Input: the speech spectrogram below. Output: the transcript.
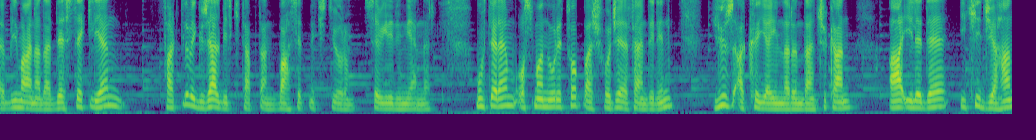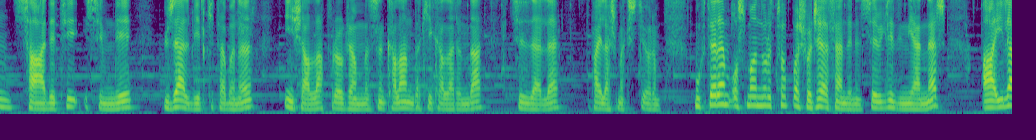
e, bir manada destekleyen farklı ve güzel bir kitaptan bahsetmek istiyorum sevgili dinleyenler. Muhterem Osman Nuri Topbaş Hoca Efendi'nin Yüz Akı yayınlarından çıkan Ailede İki Cihan Saadeti isimli güzel bir kitabını inşallah programımızın kalan dakikalarında sizlerle paylaşmak istiyorum. Muhterem Osman Nuri Topbaş Hoca Efendi'nin sevgili dinleyenler aile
